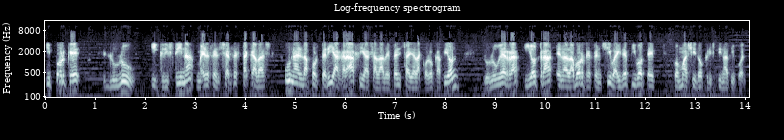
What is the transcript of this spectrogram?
y porque Lulú y Cristina merecen ser destacadas, una en la portería gracias a la defensa y a la colocación, Lulú Guerra, y otra en la labor defensiva y de pivote, como ha sido Cristina Cifuentes.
